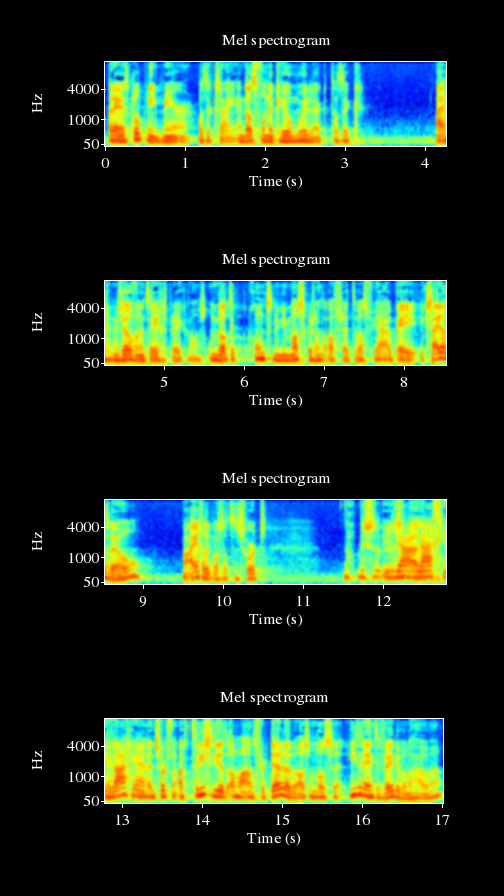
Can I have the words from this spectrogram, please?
Alleen het klopt niet meer wat ik zei. En dat vond ik heel moeilijk, dat ik eigenlijk mezelf aan het tegenspreken was. Omdat ik continu die maskers aan het afzetten was van ja, oké, ik zei dat wel, maar eigenlijk was dat een soort Nog ja, een laagje. laagje Ja. een soort van actrice die dat allemaal aan het vertellen was, omdat ze iedereen tevreden wilde houden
